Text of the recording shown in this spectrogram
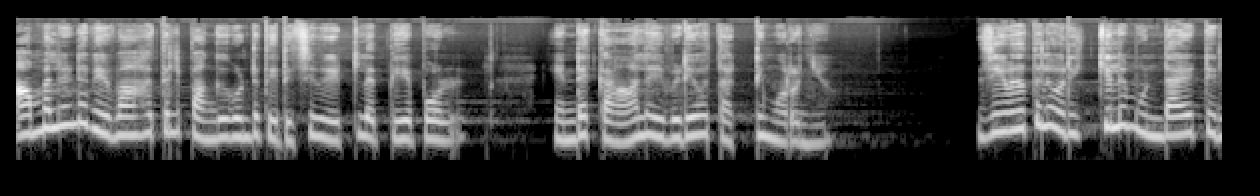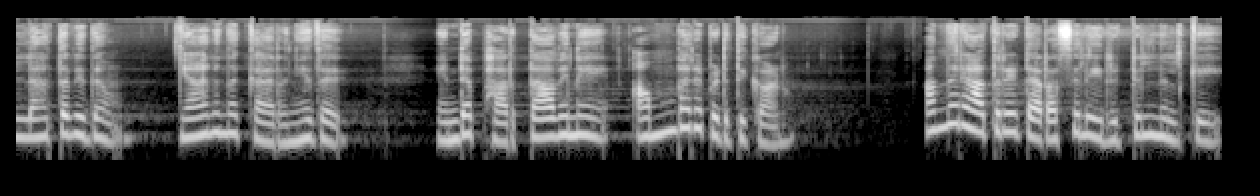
അമലിന്റെ വിവാഹത്തിൽ പങ്കുകൊണ്ട് തിരിച്ച് വീട്ടിലെത്തിയപ്പോൾ എന്റെ കാല എവിടെയോ തട്ടിമുറിഞ്ഞു. ജീവിതത്തിൽ ഒരിക്കലും ഉണ്ടായിട്ടില്ലാത്ത വിധം ഞാനെന്ന് കരഞ്ഞത് എന്റെ ഭർത്താവിനെ അമ്പരപ്പെടുത്തി കാണും. അന്ന് രാത്രി ടെറസിൽ ഇരുട്ടിൽ നിൽക്കെ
